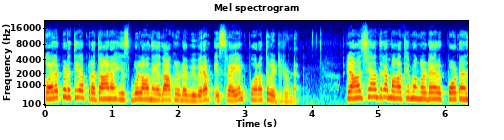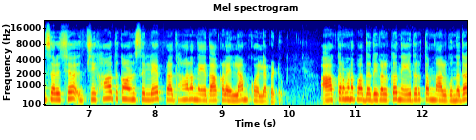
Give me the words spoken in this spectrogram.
കൊലപ്പെടുത്തിയ പ്രധാന ഹിസ്ബുള്ള നേതാക്കളുടെ വിവരം ഇസ്രായേൽ പുറത്തുവിട്ടിട്ടുണ്ട്. രാജ്യാന്തര മാധ്യമങ്ങളുടെ റിപ്പോർട്ട് അനുസരിച്ച് ജിഹാദ് കൗൺസിലിലെ പ്രധാന നേതാക്കളെല്ലാം കൊല്ലപ്പെട്ടു. ആക്രമണ പദ്ധതികൾക്ക് നേതൃത്വം നൽകുന്നത്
